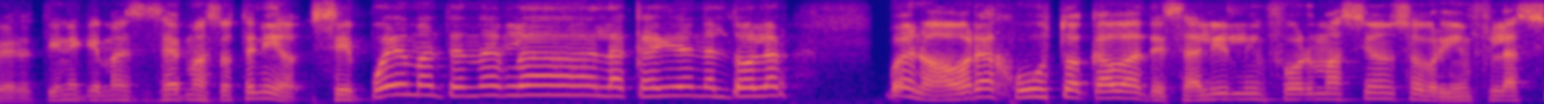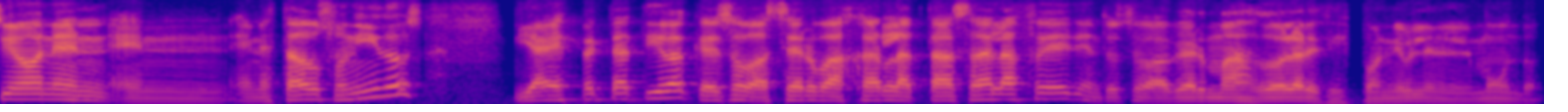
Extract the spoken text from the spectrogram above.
pero tiene que ser más sostenido. ¿Se puede mantener la, la caída en el dólar? Bueno, ahora justo acaba de salir la información sobre inflación en, en, Estados Unidos y hay expectativa que eso va a hacer bajar la tasa de la Fed y entonces va a haber más dólares disponibles en el mundo.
